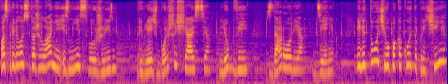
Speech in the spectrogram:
Вас привело сюда желание изменить свою жизнь, привлечь больше счастья, любви, здоровья, денег или то, чего по какой-то причине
